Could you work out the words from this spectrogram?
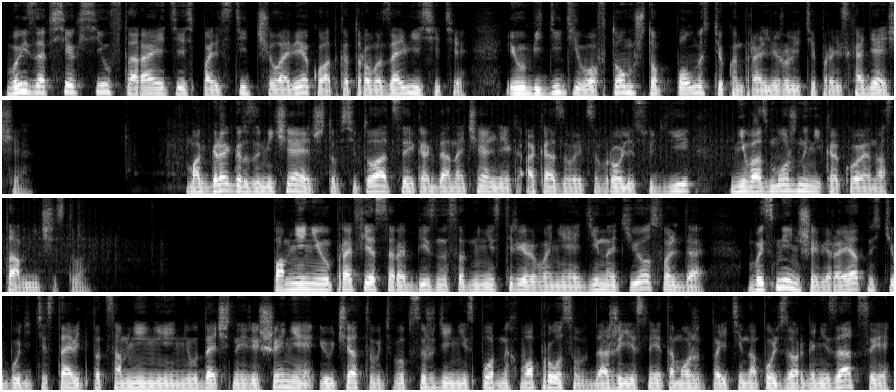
вы изо всех сил стараетесь польстить человеку, от которого зависите, и убедить его в том, что полностью контролируете происходящее. МакГрегор замечает, что в ситуации, когда начальник оказывается в роли судьи, невозможно никакое наставничество. По мнению профессора бизнес-администрирования Дина Тьосвальда, вы с меньшей вероятностью будете ставить под сомнение неудачные решения и участвовать в обсуждении спорных вопросов, даже если это может пойти на пользу организации,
